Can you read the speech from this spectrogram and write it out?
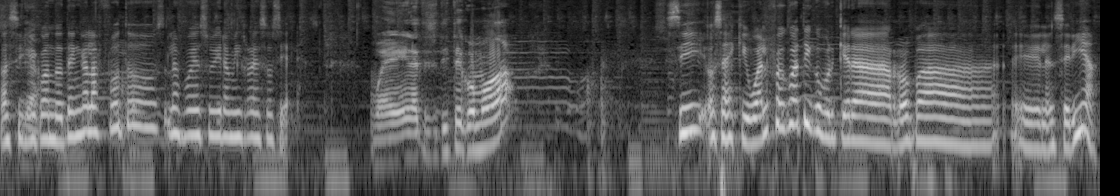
Así Ya. que cuando tenga las fotos las voy a subir a mis redes sociales. Buena, ¿te sentiste cómoda? Sí, o sea, es que igual fue acuático porque era ropa eh, lencería.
